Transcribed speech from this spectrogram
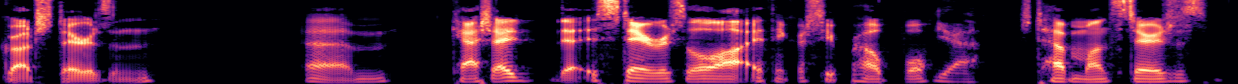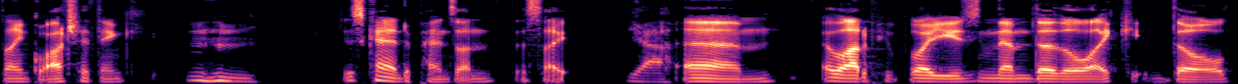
garage stairs and um cash. I, stairs a lot. I think are super helpful. Yeah. just have them on stairs. Just blank watch. I think Mm-hmm. just kind of depends on the site. Yeah. Um, a lot of people are using them though. They'll like they'll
